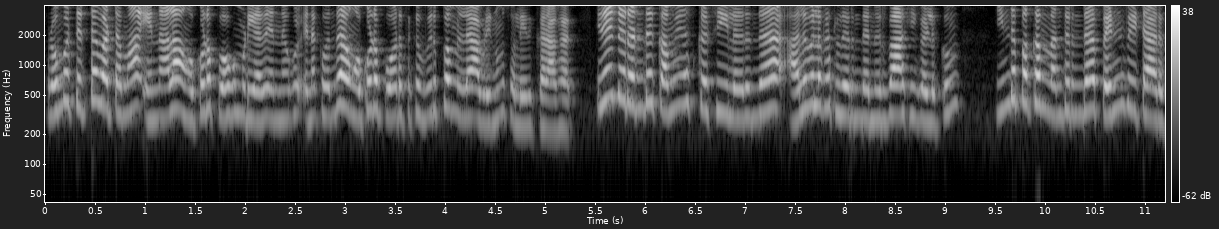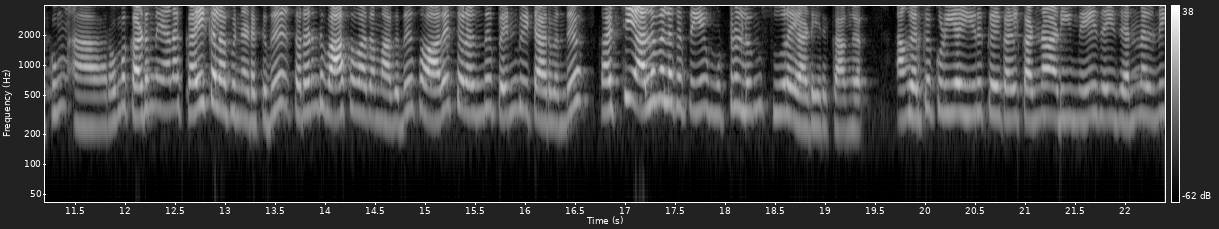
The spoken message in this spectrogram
ரொம்ப திட்டவட்டமா என்னால அவங்க கூட போக முடியாது. என்ன எனக்கு வந்து அவங்க கூட போறதுக்கு விருப்பம் இல்லை அப்படின்னு சொல்லியிருக்கிறாங்க. இதை தொடர்ந்து கம்யூனிஸ்ட் கட்சியில இருந்த அலுவலகத்துல இருந்த நிர்வாகிகளுக்கும் இந்த பக்கம் வந்திருந்த பெண் வீட்டாருக்கும் ரொம்ப கடுமையான கை கலப்பு நடக்குது. தொடர்ந்து வாக்குவாதம் ஆகுது. ஸோ அதை தொடர்ந்து பெண் வீட்டார் வந்து கட்சி அலுவலகத்தையே முற்றிலும் சூறையாடி இருக்காங்க. அங்க இருக்கக்கூடிய இருக்கைகள் கண்ணாடி மேஜை ஜன்னல்னு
